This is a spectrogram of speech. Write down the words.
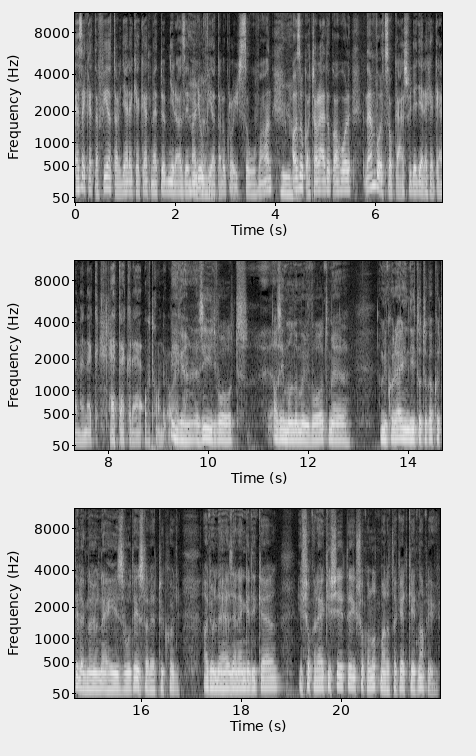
ezeket a fiatal gyerekeket, mert többnyire azért Igen. nagyon fiatalokról is szó van, Igen. azok a családok, ahol nem volt szokás, hogy a gyerekek elmennek hetekre otthonról. Igen, ez így volt. Azért mondom, hogy volt, mert amikor elindítottuk, akkor tényleg nagyon nehéz volt. Észrevettük, hogy nagyon nehezen engedik el, és sokan elkísérték, sokan ott maradtak egy-két napig.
